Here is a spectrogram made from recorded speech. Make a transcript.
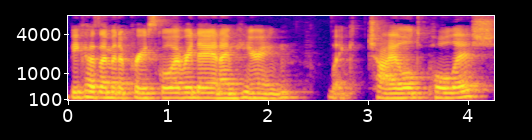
because I'm in a preschool every day and I'm hearing like child Polish,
